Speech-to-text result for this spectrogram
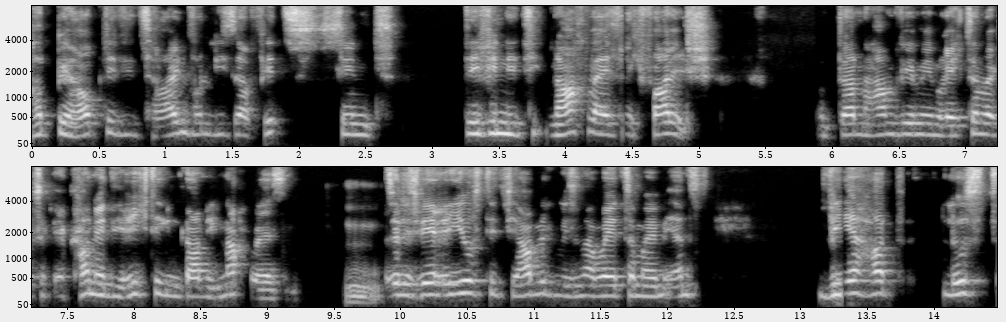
hat behauptet, die Zahlen von Lisa Fitz sind definitiv nachweislich falsch. Und dann haben wir mit dem Rechtsanwalt gesagt, er kann ja die richtigen gar nicht nachweisen. Mhm. Also das wäre justiziabel gewesen, aber jetzt einmal im Ernst, wer hat Lust,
